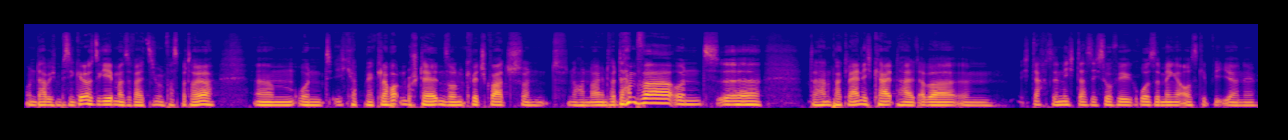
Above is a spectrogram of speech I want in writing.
und da habe ich ein bisschen Geld ausgegeben, also war jetzt nicht unfassbar teuer. Ähm, und ich habe mir Klamotten bestellt, und so einen Quitschquatsch und noch einen neuen Verdampfer und äh, dann ein paar Kleinigkeiten halt, aber ähm, ich dachte nicht, dass ich so viel große Menge ausgebe wie ihr, ne.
